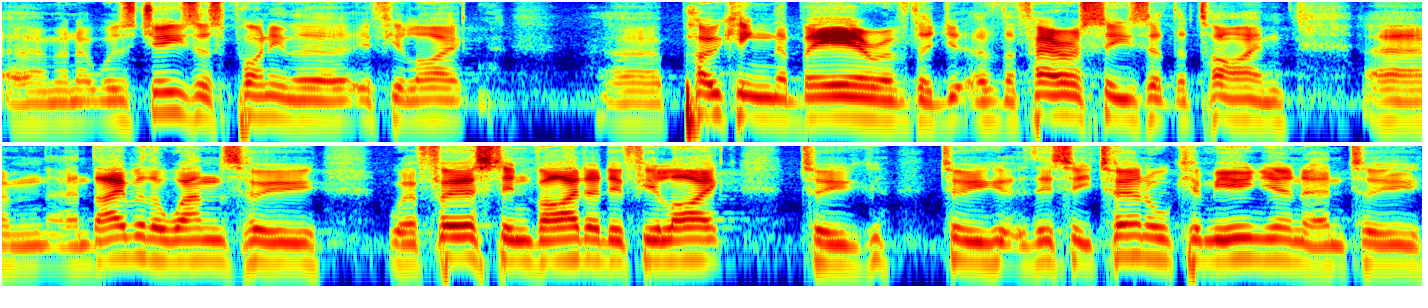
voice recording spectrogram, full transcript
um, and it was jesus pointing the if you like uh, poking the bear of the, of the Pharisees at the time. Um, and they were the ones who were first invited, if you like, to, to this eternal communion and to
